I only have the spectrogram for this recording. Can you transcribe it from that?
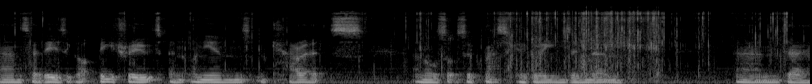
And so these have got beetroot and onions and carrots and all sorts of brassica greens in them. And uh,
